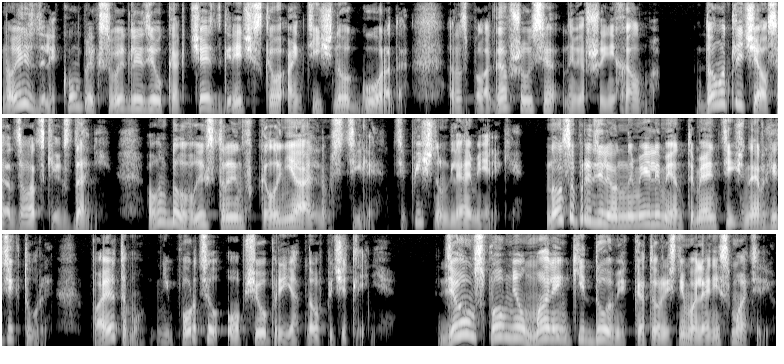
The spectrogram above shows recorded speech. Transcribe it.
Но издали комплекс выглядел как часть греческого античного города, располагавшегося на вершине холма. Дом отличался от заводских зданий. Он был выстроен в колониальном стиле, типичном для Америки но с определенными элементами античной архитектуры, поэтому не портил общего приятного впечатления. Дион вспомнил маленький домик, который снимали они с матерью.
